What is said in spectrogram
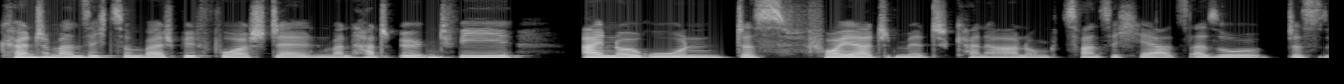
könnte man sich zum Beispiel vorstellen, man hat irgendwie ein Neuron, das feuert mit, keine Ahnung, 20 Hertz. Also, das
